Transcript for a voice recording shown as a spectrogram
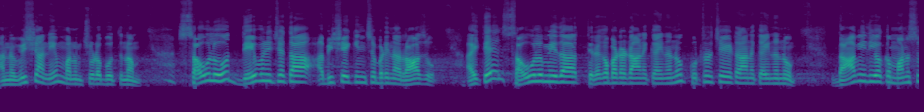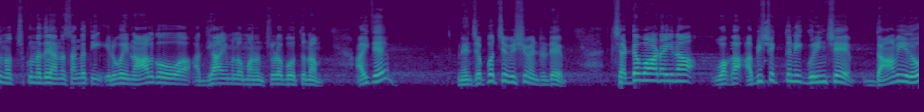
అన్న విషయాన్ని మనం చూడబోతున్నాం. సౌలు దేవుని చేత అభిషేకించబడిన రాజు. అయితే సౌలు మీద తిరగబడడానికైనను కుట్ర చేయటానికైనను దావీది యొక్క మనసు నొచ్చుకున్నదే అన్న సంగతి ఇరవై నాలుగవ అధ్యాయంలో మనం చూడబోతున్నాం. అయితే నేను చెప్పొచ్చే విషయం ఏంటంటే చెడ్డవాడైన ఒక అభిషక్తుని గురించే దావీదు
